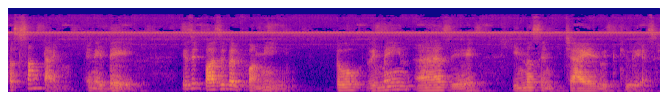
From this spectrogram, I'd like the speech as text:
for some time in a day, is it possible for me to remain as a innocent child with curiosity?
